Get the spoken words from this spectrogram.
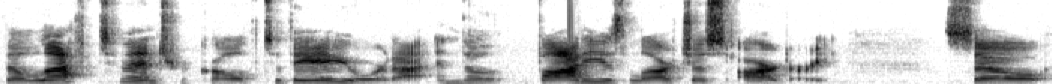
the left ventricle to the aorta and the body's largest artery. So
